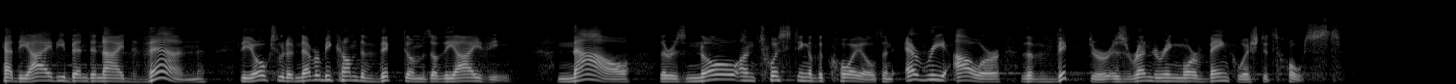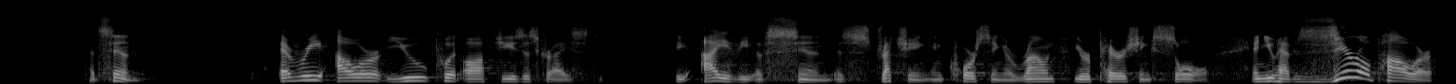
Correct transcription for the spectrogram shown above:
Had the ivy been denied then, the oaks would have never become the victims of the ivy. Now, there is no untwisting of the coils, and every hour the victor is rendering more vanquished its host. That's sin. Every hour you put off Jesus Christ, the ivy of sin is stretching and coursing around your perishing soul. And you have zero power,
